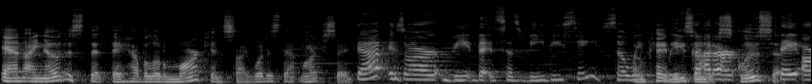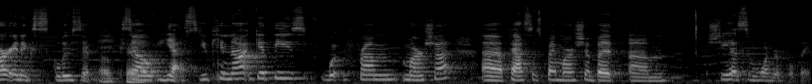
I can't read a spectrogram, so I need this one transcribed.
And I noticed that they have a little mark inside. What does that mark say? That is our V. That it says VDC. So we've Okay, we've these are got an our exclusive. They are an exclusive. Okay. So yes, you cannot get these w- from Marsha, uh, Facets by Marsha, but um, she has some wonderful things.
